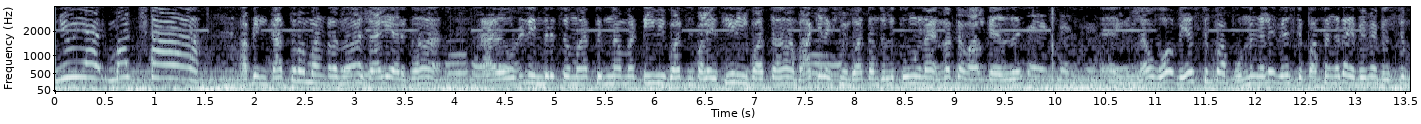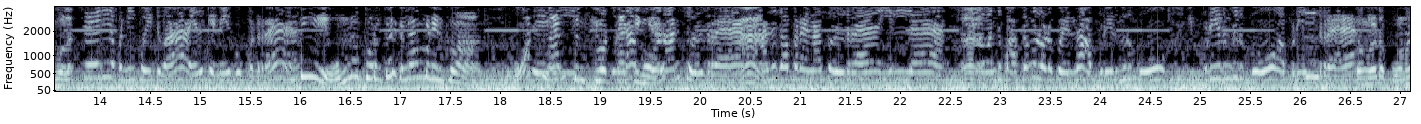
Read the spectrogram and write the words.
நியூ இயர் மச்சா! அப்படின்னு கத்துனம் பண்றதுனால ஜாலியா இருக்கும். அதை விட்டுட்டு எந்திரிச்சோமா தின்னோமா டிவி பார்த்து பழைய சீரியல் பார்த்தோம் பாக்கியலட்சுமி பார்த்தோம்னு சொல்லி தூங்குனா என்னத்த வாழ்க்கை அது? எல்லாம் ஓ வேஸ்ட்ப்பா பொண்ணுங்களே வேஸ்ட் பசங்க தான் எப்பயுமே பெஸ்ட் போல. சரி அப்ப நீ போயிட்டு வா. எதுக்கு என்னைய கூப்பிடுற? தம்பி, உன்னை பொறுத்த கல்யாணம் பண்ணிருக்கோம் what. Nonsense you are talking போலான்னு சொல்றேன் ஆ. அதுக்கப்புறம் என்ன சொல்ற? இல்ல. நான் வந்து பசங்களோட போயிருந்தா அப்படி இருந்திருக்கும். இப்படி இருந்திருக்கும் அப்படின்ற மத்தவங்களோட போனா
